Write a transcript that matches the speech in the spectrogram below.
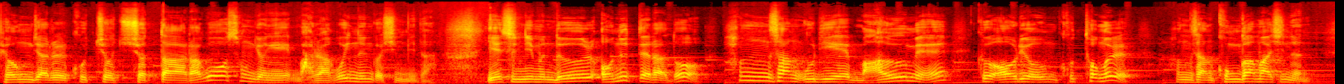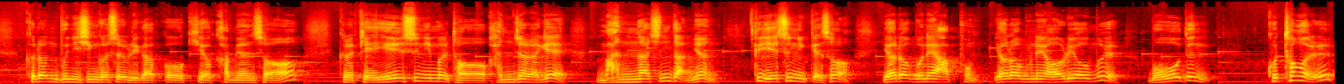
병자를 고쳐 주셨다라고 성경이 말하고 있는 것입니다. 예수님은 늘 어느 때라도 항상 우리의 마음의 그 어려움, 고통을 항상 공감하시는 그런 분이신 것을 우리가 꼭 기억하면서 그렇게 예수님을 더 간절하게 만나신다면 그 예수님께서 여러분의 아픔, 여러분의 어려움을 모든 고통을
